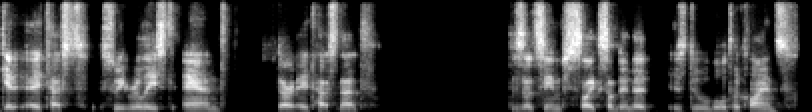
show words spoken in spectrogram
get a test suite released and start a test net. Does that seem like something that is doable to clients?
